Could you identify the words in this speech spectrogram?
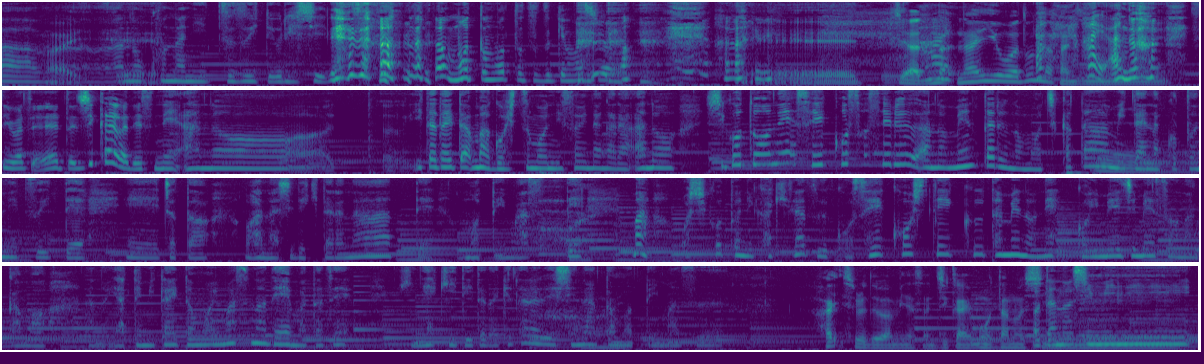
あの、えーこんなに続いて嬉しいです。もっともっと続けましょう。はいえーじゃあ、はい。な内容はどんな感じにはい、あの、すいません、えっと、次回はですね、あのーいただいた、まあ、ご質問に沿いながらあの仕事をね成功させるあのメンタルの持ち方みたいなことについて、えーちょっとお話できたらなって思っています。で、はい。まあ、お仕事に限らずこう成功していくためのねこうイメージ瞑想なんかもあのやってみたいと思いますのでまたぜひね聞いていただけたら嬉しいなと思っています。はい。それでは皆さん次回もお楽しみに。お楽しみに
